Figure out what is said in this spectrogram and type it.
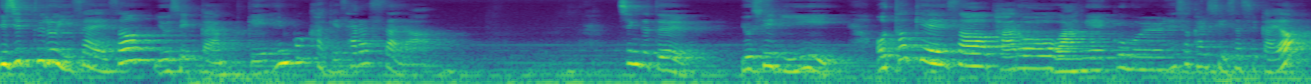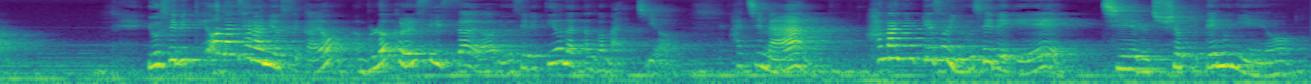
이집트로 이사해서 요셉과 함께 행복하게 살았어요. 친구들, 요셉이 어떻게 해서 바로 왕의 꿈을 해석할 수 있었을까요? 요셉이 뛰어난 사람이었을까요? 아, 물론 그럴 수 있어요. 요셉이 뛰어났던 건 맞지요. 하지만 하나님께서 요셉에게 지혜를 주셨기 때문이에요.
